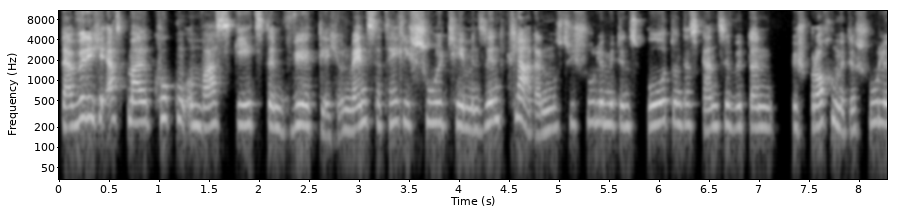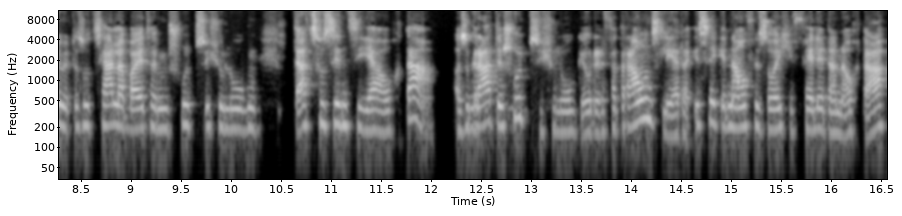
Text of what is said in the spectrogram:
da würde ich erstmal gucken, um was geht's denn wirklich. Und wenn es tatsächlich Schulthemen sind, klar, dann muss die Schule mit ins Boot und das Ganze wird dann besprochen mit der Schule, mit der Sozialarbeiterin, mit dem Schulpsychologen. Dazu sind sie ja auch da. Also gerade der Schulpsychologe oder der Vertrauenslehrer ist ja genau für solche Fälle dann auch da,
